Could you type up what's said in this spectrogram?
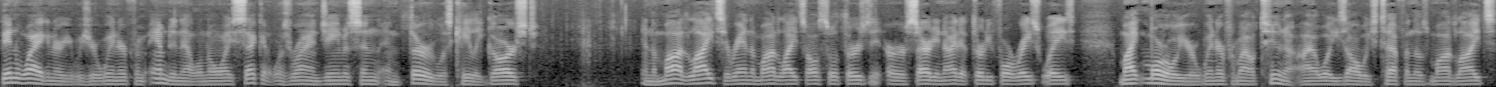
Ben Wagner was your winner from Emden, Illinois. Second was Ryan Jameson, and third was Kaylee Garst. In the Mod Lights, they ran the Mod Lights also Thursday or Saturday night at 34 Raceways. Mike Morrow, your winner from Altoona, Iowa. He's always tough in those Mod Lights.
